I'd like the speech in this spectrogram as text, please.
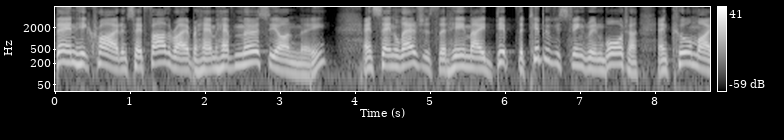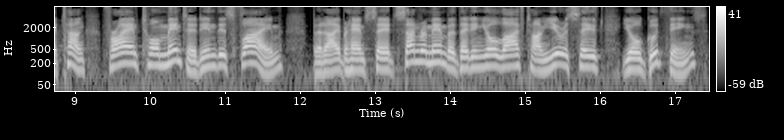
Then he cried and said, Father Abraham, have mercy on me and send Lazarus that he may dip the tip of his finger in water and cool my tongue, for I am tormented in this flame. But Abraham said, Son, remember that in your lifetime you received your good things,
